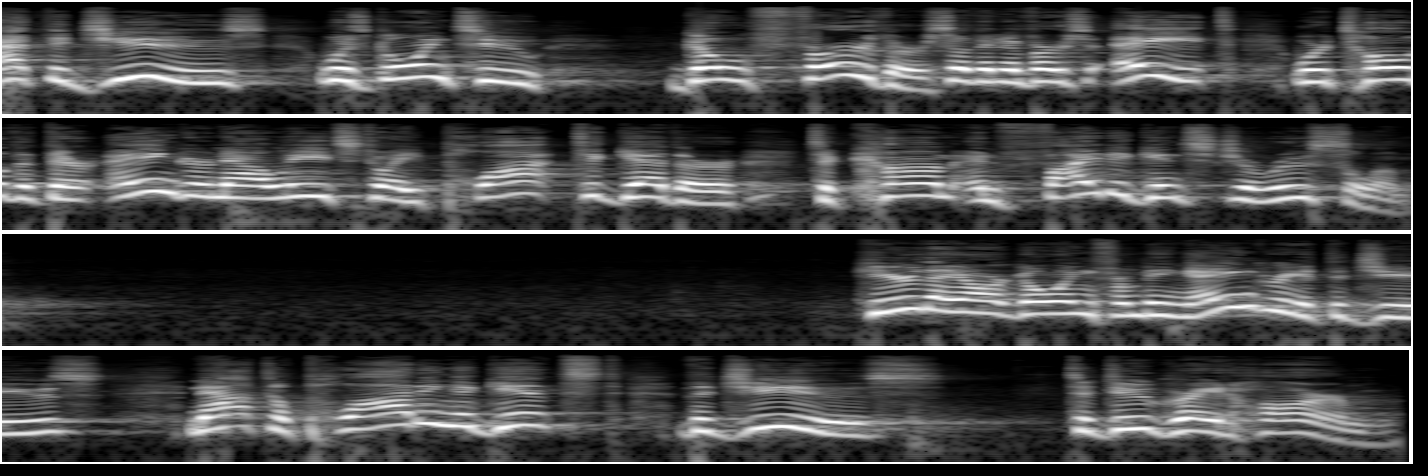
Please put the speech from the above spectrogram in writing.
at the Jews was going to go further. So that in verse 8, we're told that their anger now leads to a plot together to come and fight against Jerusalem. Here they are going from being angry at the Jews now to plotting against the Jews to do great harm.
